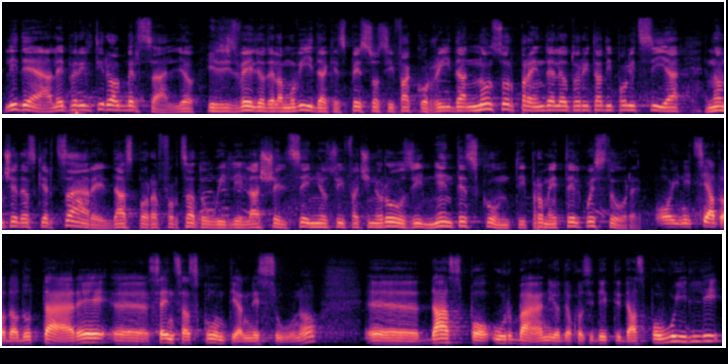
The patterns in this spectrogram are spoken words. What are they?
l'ideale per il tiro al bersaglio. Il risveglio della movida, che spesso si fa corrida, non sorprende le autorità di polizia. Non c'è da scherzare, il daspo rafforzato Willy lascia il segno sui facinorosi, niente sconti, promette il questore ho iniziato ad adottare, eh, senza sconti a nessuno, eh, DASPO urbani o cosiddetti DASPO Willy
